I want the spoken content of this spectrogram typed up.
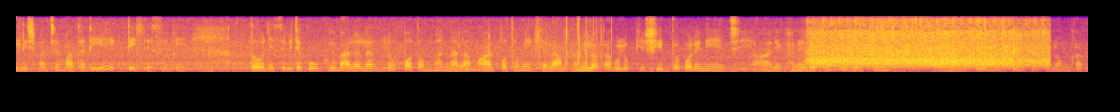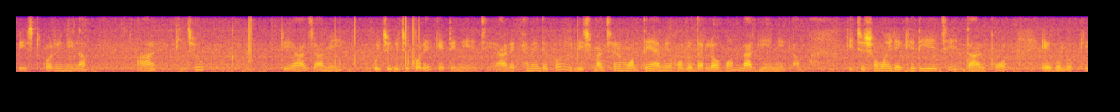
ইলিশ মাছের মাথা দিয়ে একটি রেসিপি তো রেসিপিটা খুবই ভালো লাগল। প্রথম বানালাম আর প্রথমে খেলাম। আমি লতাগুলোকে সিদ্ধ করে নিয়েছি। আর এখানে দেখো রসুন পেঁয়াজ কাঁচা লঙ্কা পেস্ট করে নিলাম। আর কিছু পেঁয়াজ আমি কুচি কুচি করে কেটে নিয়েছি। আর এখানে দেখো ইলিশ মাছের মধ্যে আমি হলুদ আর লবণ লাগিয়ে নিলাম। কিছু সময় রেখে দিয়েছি, তারপর এগুলোকে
